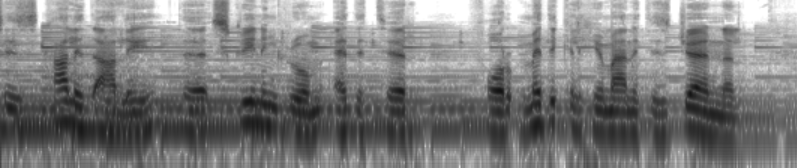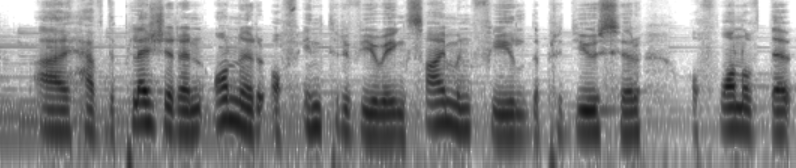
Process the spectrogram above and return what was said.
This is Khalid Ali, the screening room editor for Medical Humanities Journal. I have the pleasure and honor of interviewing Simon Field, the producer of one of the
